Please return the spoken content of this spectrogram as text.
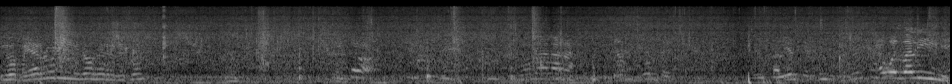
Iba para allá Rudy y no se regresó. El caliente, ¡Agua el balín!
